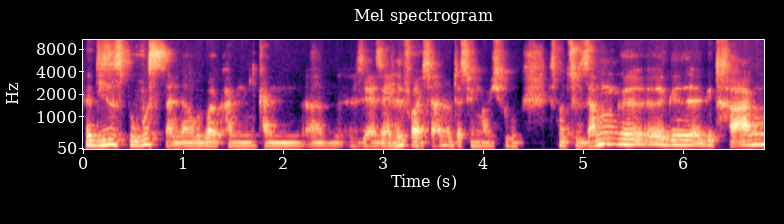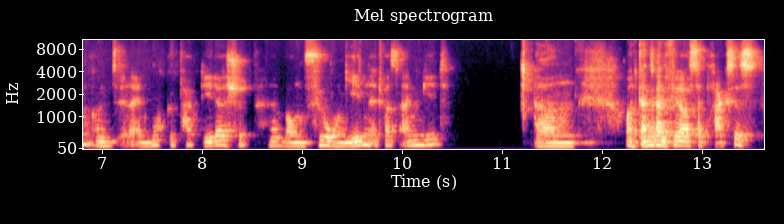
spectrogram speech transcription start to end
Und dieses Bewusstsein darüber kann, kann ähm, sehr, sehr hilfreich sein und deswegen habe ich so das mal zusammengetragen und in ein Buch gepackt, Leadership, ne, warum Führung jeden etwas angeht ähm, und ganz, ganz viel aus der Praxis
